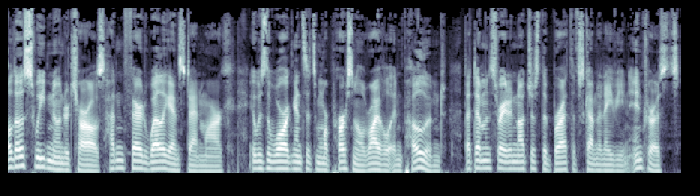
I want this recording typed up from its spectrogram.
Although Sweden under Charles hadn't fared well against Denmark, it was the war against its more personal rival in Poland that demonstrated not just the breadth of Scandinavian interests,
